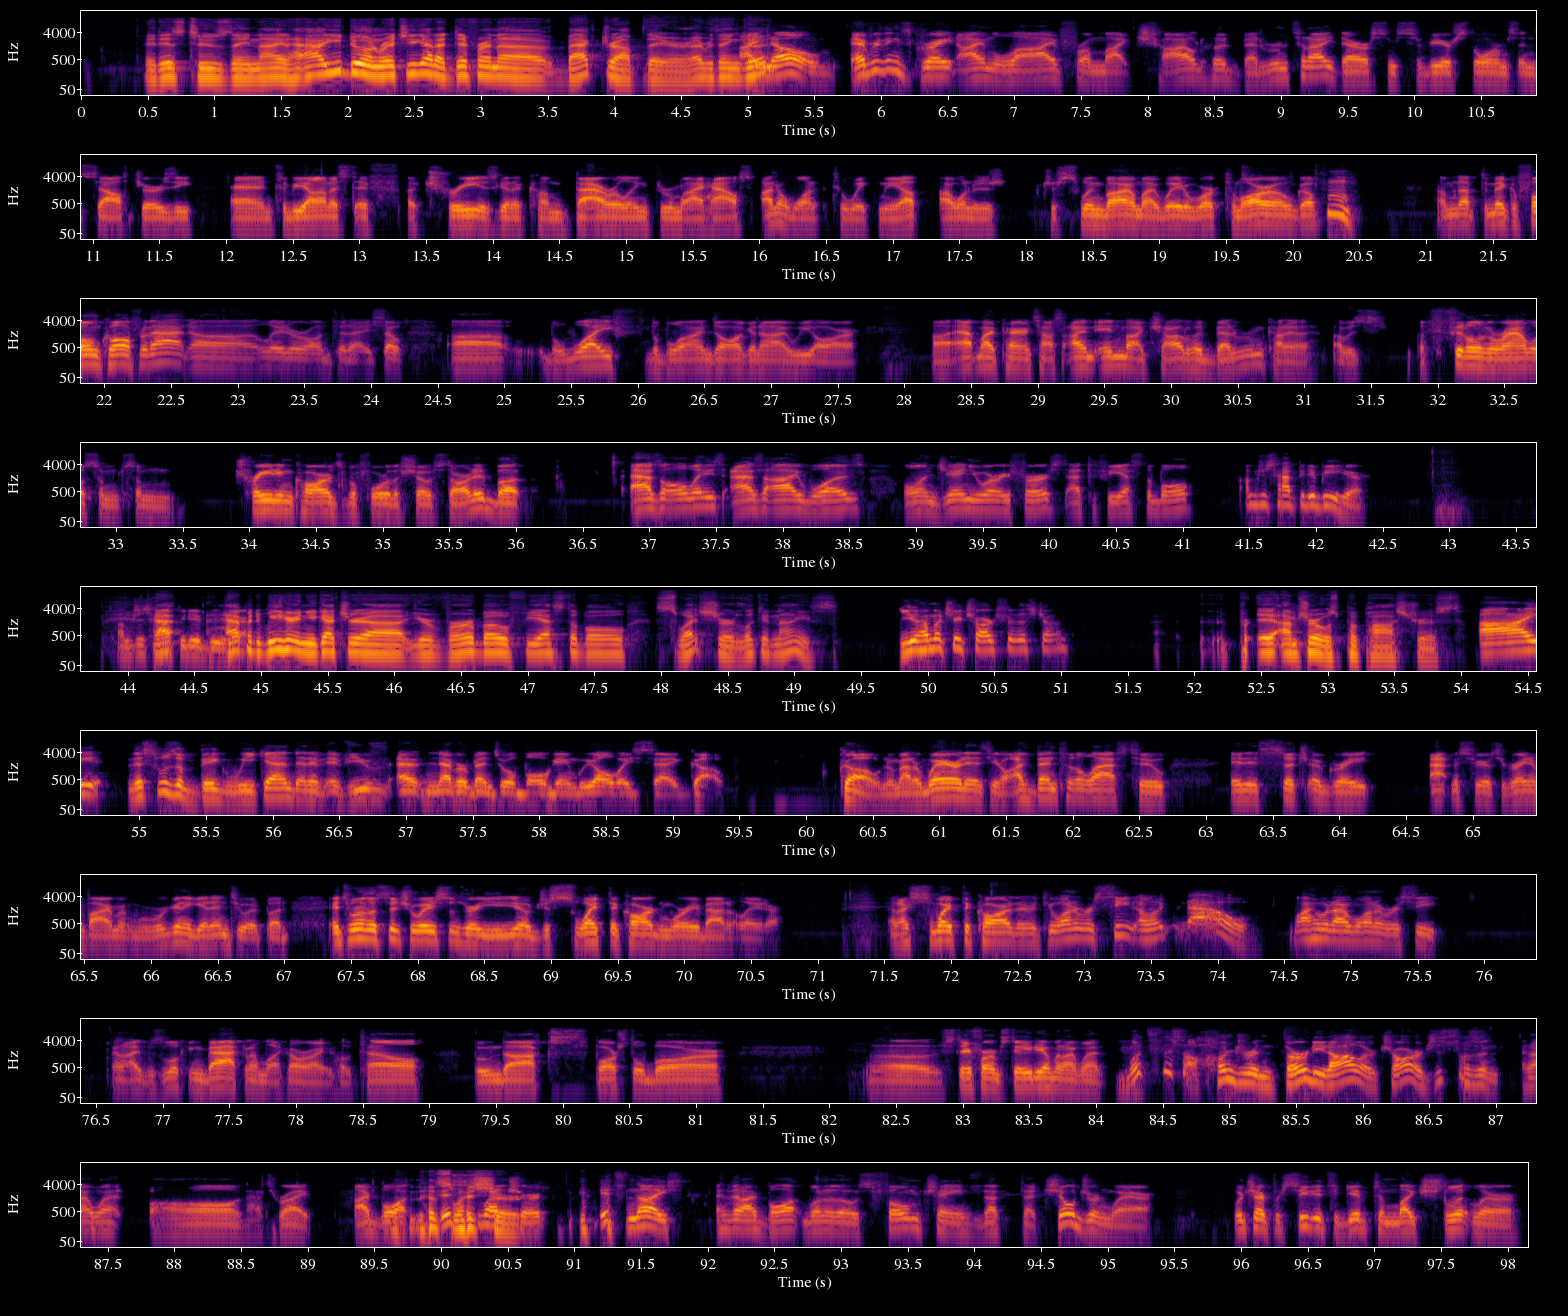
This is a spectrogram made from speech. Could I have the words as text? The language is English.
It is Tuesday night. How you doing, Rich? You got a different uh backdrop there. Everything good? I know. Everything's great. I'm live from my childhood bedroom tonight. There are some severe storms in South Jersey. And to be honest, if a tree is going to come barreling through my house, I don't want it to wake me up. I want to just, just swing by on my way to work tomorrow and go, hmm, I'm going to have to make a phone call for that uh, later on today. So uh, the wife, the blind dog, and I, we are uh, at my parents' house. I'm in my childhood bedroom. Kind of, I was fiddling around with some some trading cards before the show started. But as always, as I was on January 1st at the Fiesta Bowl, I'm just happy to be here. I'm just happy to be happy here. to be here, and you got your uh, your Vrbo Fiesta Bowl sweatshirt looking nice. You know how much you charge for this, John? Eh, I'm sure it was preposterous. I this was a big weekend, and if, if you've uh, never been to a bowl game, we always say go, go, no matter where it is. You know, I've been to the last two. It is such a great atmosphere. It's a great environment. We're going to get into it, but it's one of those situations where you you know just swipe the card and worry about it later. And I swiped the card. They're like, "Do you want a receipt?" I'm like, "No. Why would I want a receipt?" And I was looking back, and I'm like, "All right, hotel, Boondocks, Barstool Bar, uh, State Farm Stadium." And I went, "What's this $130 charge? This doesn't." And I went, "Oh, that's right. I bought this sweatshirt. sweatshirt. it's nice." And then I bought one of those foam chains that that children wear, which I proceeded to give to Mike Schlittler.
